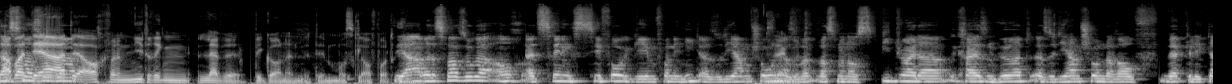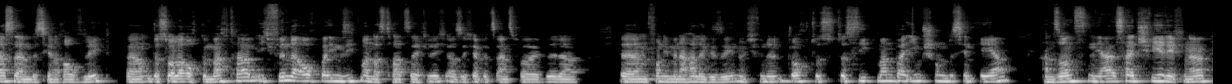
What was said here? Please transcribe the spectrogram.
aber der hat ja auch von einem niedrigen Level begonnen mit dem Muskelaufbau. Ja, aber das war sogar auch als Trainingsziel vorgegeben von den Heat. Also die haben schon, also was man aus Speedrider-Kreisen hört, also die haben schon darauf Wert gelegt, dass er ein bisschen rauflegt. Ähm, das soll er auch gemacht haben. Ich finde auch bei ihm sieht man das tatsächlich. Also ich habe jetzt ein, zwei Bilder ähm, von ihm in der Halle gesehen und ich finde doch, das, das sieht man bei ihm schon ein bisschen eher. Ansonsten, ja, ist halt schwierig, ne?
